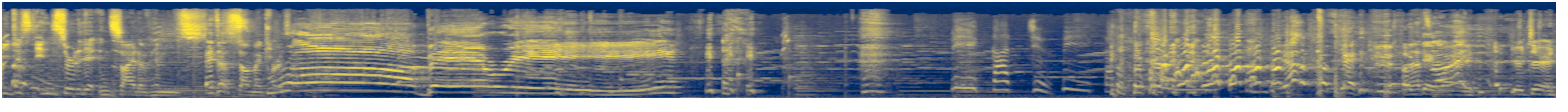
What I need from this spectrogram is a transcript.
He just inserted it inside of his It's a stomach. for a yeah. Okay. Okay. all Wyatt, Your turn.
